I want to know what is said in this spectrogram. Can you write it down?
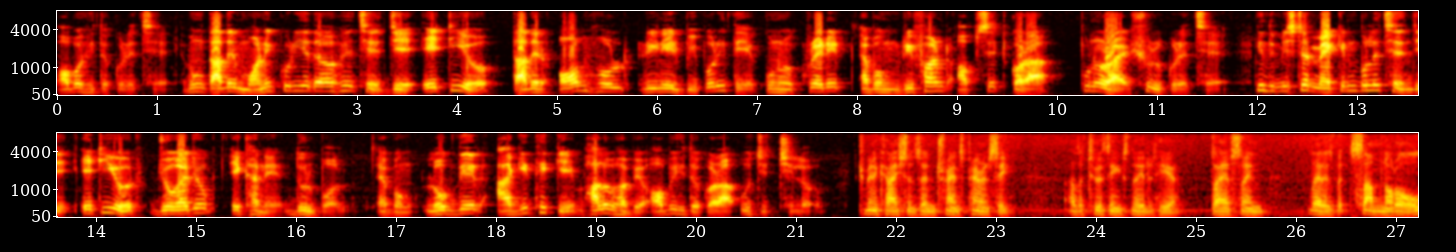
অবহিত করেছে এবং তাদের মনে করিয়ে দেওয়া হয়েছে যে এটিও তাদের অন হোল্ড ঋণের বিপরীতে কোনো ক্রেডিট এবং রিফান্ড অফসেট করা পুনরায় শুরু করেছে কিন্তু মিস্টার ম্যাকেন বলেছেন যে এটিওর যোগাযোগ এখানে দুর্বল এবং লোকদের আগে থেকে ভালোভাবে অবহিত করা উচিত ছিল Communications and transparency are the two things needed here. I have seen letters, but some, not all,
